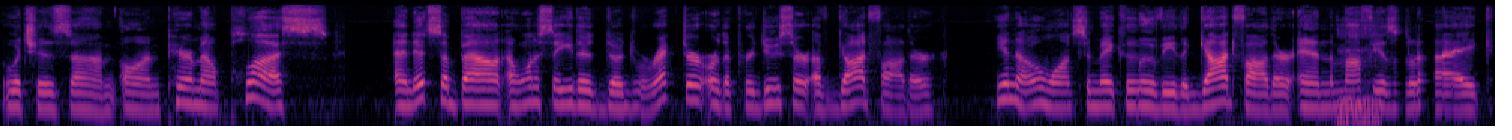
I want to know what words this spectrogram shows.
which is um, on Paramount Plus, and it's about I want to say either the director or the producer of Godfather, you know, wants to make the movie The Godfather, and the mafia's like,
